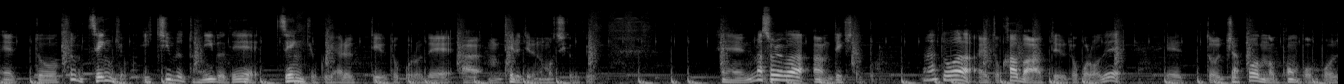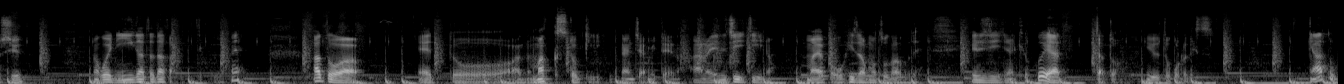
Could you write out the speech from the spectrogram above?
えっと、基本全曲、1部と2部で全曲やるっていうところで、あ、てるてるの持ち曲。えー、まあ、それはあのできたと。あとは、えっと、カバーっていうところで、えっと、ジャポンのポンポンポンシュ。まあ、これ新潟だからってことですね。あとは、えっと、あの、マックストキなんちゃみたいな、あの NGT の、まあ、やっぱお膝元なので、NGT の曲をやったというところです。あと、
